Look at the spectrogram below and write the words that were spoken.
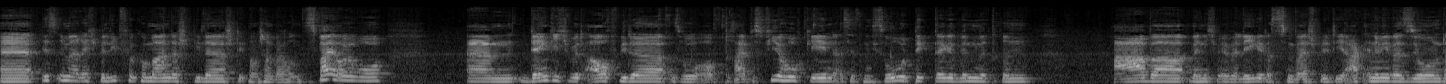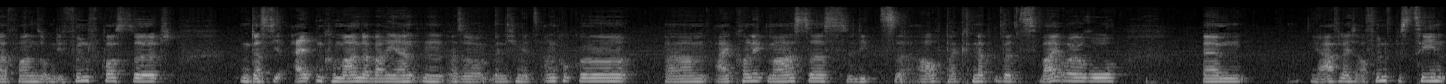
Äh, ist immer recht beliebt für Commander-Spieler, steht momentan bei rund 2 Euro. Ähm, denke ich, wird auch wieder so auf 3 bis 4 hochgehen. Da ist jetzt nicht so dick der Gewinn mit drin. Aber wenn ich mir überlege, dass zum Beispiel die Arc Enemy Version davon so um die 5 kostet und dass die alten Commander-Varianten, also wenn ich mir jetzt angucke, ähm, Iconic Masters liegt auch bei knapp über 2 Euro. Ähm, ja, vielleicht auch 5 bis 10.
